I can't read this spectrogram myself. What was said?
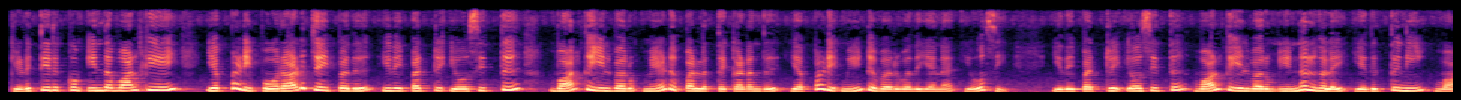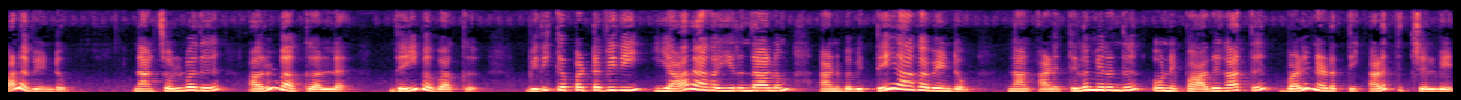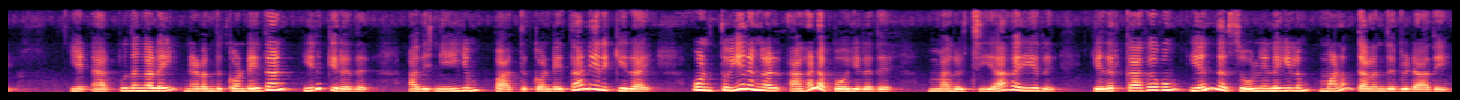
கிடைத்திருக்கும் இந்த வாழ்க்கையை எப்படி போராடி ஜெயிப்பது? இதை பற்றி யோசித்து வாழ்க்கையில் வரும் மேடு பள்ளத்தை கடந்து எப்படி மீண்டு வருவது என யோசி. இதை பற்றி யோசித்து வாழ்க்கையில் வரும் இன்னல்களை எதிர்த்து நீ வாழ வேண்டும். நான் சொல்வது அருள்வாக்கு அல்ல தெய்வ வாக்கு. விதிக்கப்பட்ட விதி யாராக இருந்தாலும் அனுபவித்தே ஆக வேண்டும். நான் அனைத்திலும் இருந்து உன்னை பாதுகாத்து வழி நடத்தி அழைத்துச் செல்வேன். என் அற்புதங்களை நடந்து கொண்டேதான் இருக்கிறது. அதை நீயும் பார்த்து கொண்டே தான் இருக்கிறாய். உன் துயரங்கள் அகலப் போகிறது. மகிழ்ச்சியாக இரு. எதற்காகவும் எந்த சூழ்நிலையிலும் மனம் தளர்ந்து விடாதே.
